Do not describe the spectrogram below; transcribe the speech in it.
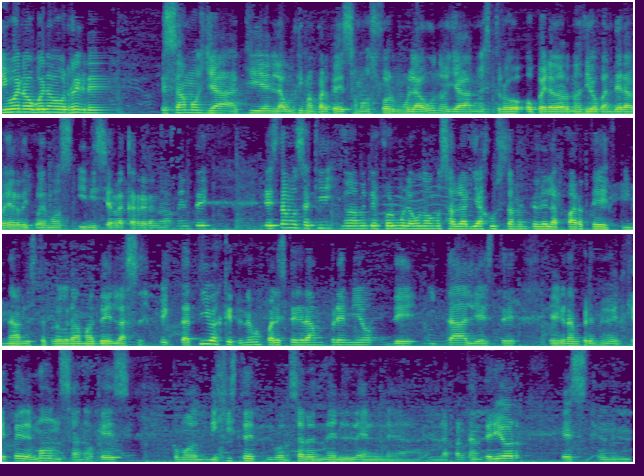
Y bueno, bueno, regresamos ya aquí en la última parte de Somos Fórmula 1, ya nuestro operador nos dio bandera verde y podemos iniciar la carrera nuevamente. Estamos aquí nuevamente en Fórmula 1, vamos a hablar ya justamente de la parte final de este programa, de las expectativas que tenemos para este Gran Premio de Italia, este el Gran Premio del GP de Monza, ¿no? Que es, como dijiste Gonzalo en, el, en la parte anterior, es un,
